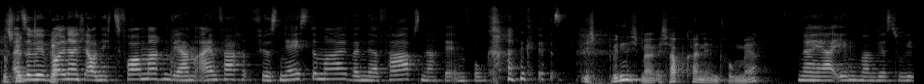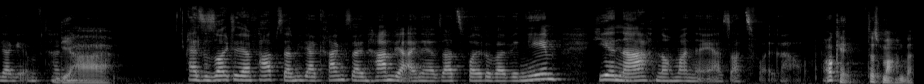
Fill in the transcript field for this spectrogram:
Das also wird- wir wollen ja. euch auch nichts vormachen. Wir haben einfach fürs nächste Mal, wenn der Fabs nach der Impfung krank ist, ich bin nicht mehr, ich habe keine Impfung mehr. naja, irgendwann wirst du wieder geimpft haben. Ja, Also sollte der Fabs dann wieder krank sein, haben wir eine Ersatzfolge, weil wir nehmen hiernach nochmal eine Ersatzfolge auf. Okay, das machen wir.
